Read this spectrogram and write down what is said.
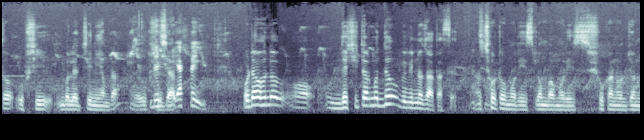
তো উপসি বলে চিনি আমরা উপসি জাত। একটাই? ওটা হলো দেশিটার মধ্যেও বিভিন্ন জাত আছে। আচ্ছা। ছোট মরিচ লম্বা মরিচ শুকানোর জন্য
